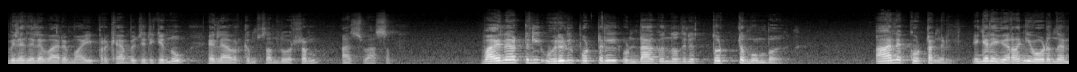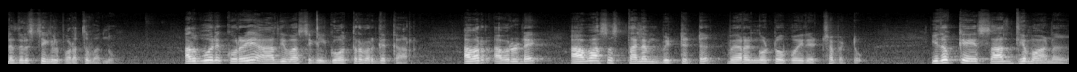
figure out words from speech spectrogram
വില നിലവാരമായി പ്രഖ്യാപിച്ചിരിക്കുന്നു. എല്ലാവർക്കും സന്തോഷം ആശ്വാസം. വയനാട്ടിൽ ഉരുൾപൊട്ടൽ ഉണ്ടാകുന്നതിന് തൊട്ട് മുമ്പ് ആനക്കൂട്ടങ്ങൾ ഇങ്ങനെ ഇറങ്ങി ഓടുന്നതിന്റെ ദൃശ്യങ്ങൾ പുറത്തു വന്നു. അതുപോലെ കുറേ ആദിവാസികൾ ഗോത്രവർഗക്കാർ അവർ അവരുടെ ആവാസ സ്ഥലം വിട്ടിട്ട് വേറെ എങ്ങോട്ടോ പോയി രക്ഷപ്പെട്ടു. ഇതൊക്കെ സാധ്യമാണ്.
